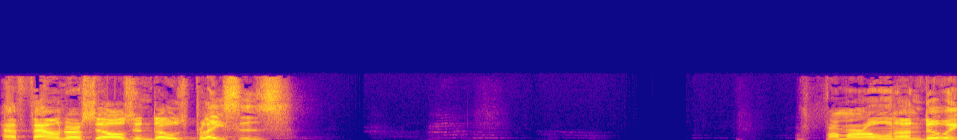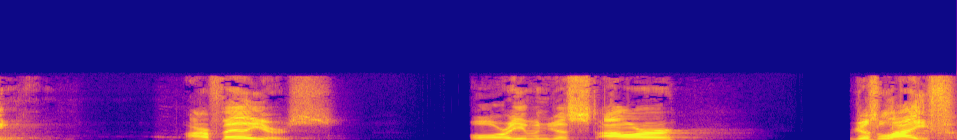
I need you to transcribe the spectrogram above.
have found ourselves in those places from our own undoing, our failures, or even just our just life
